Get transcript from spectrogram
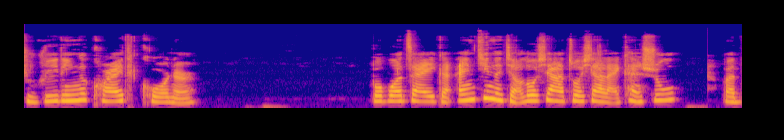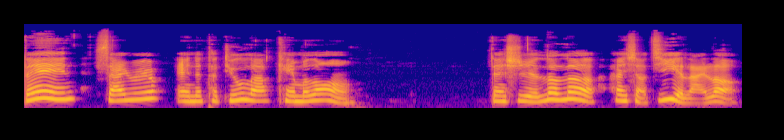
to reading a quiet corner. 波波在一个安静的角落下坐下来看书。But then Cyril and Tallulah came along. 但是乐乐和小鸡也来了。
